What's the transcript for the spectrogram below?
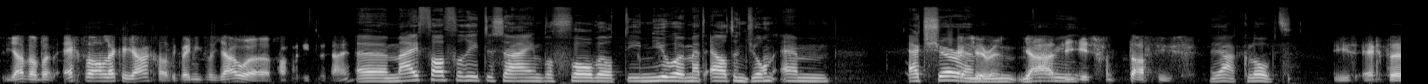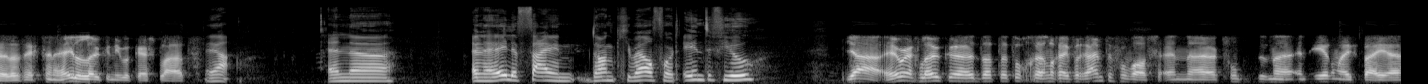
ja, we hebben echt wel een lekker jaar gehad. Ik weet niet wat jouw eh, favorieten zijn. Mijn favorieten zijn bijvoorbeeld die nieuwe met Elton John en Ed Sheeran. Ed Sheeran. Ja, Mary- die is fantastisch. Ja, klopt. Die is echt, dat is echt een hele leuke nieuwe kerstplaat. Ja. En een hele fijn dankjewel voor het interview. Ja, heel erg leuk eh, dat er toch eh, nog even ruimte voor was. En eh, ik vond het een, een eer om even bij eh,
